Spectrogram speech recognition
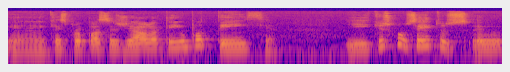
é, que as propostas de aula tenham potência e que os conceitos é,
